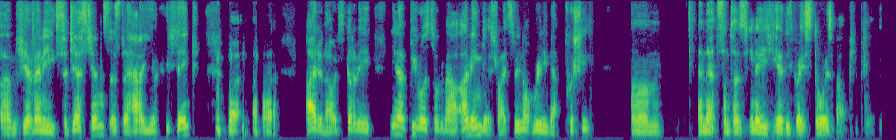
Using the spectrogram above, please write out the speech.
Um, if you have any suggestions as to how you think, but uh, I don't know. It's got to be, you know, people always talk about, I'm English, right? So we're not really that pushy. Um, and that sometimes, you know, you hear these great stories about people who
